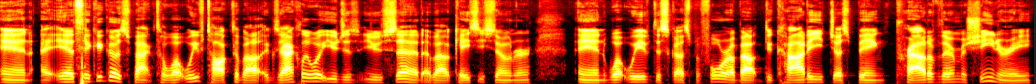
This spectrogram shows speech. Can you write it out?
And I, I think it goes back to what we've talked about, exactly what you just you said about Casey Stoner, and what we've discussed before about Ducati just being proud of their machinery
